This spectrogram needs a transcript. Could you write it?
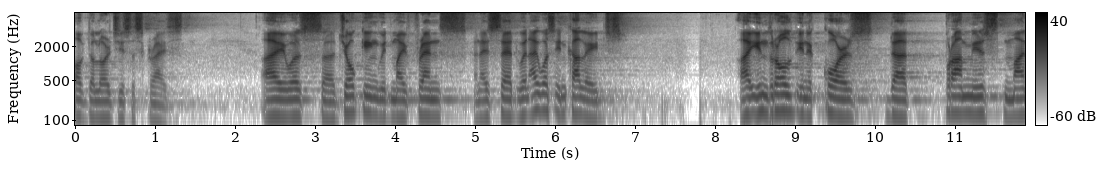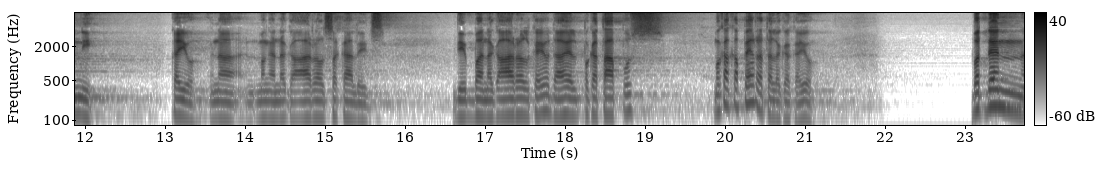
of the Lord Jesus Christ. I was uh, joking with my friends and I said, when I was in college, I enrolled in a course that promised money. Kayo na mga nag-aaral sa college. Di ba nag-aaral kayo dahil pagkatapos, makakapera talaga kayo. But then,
